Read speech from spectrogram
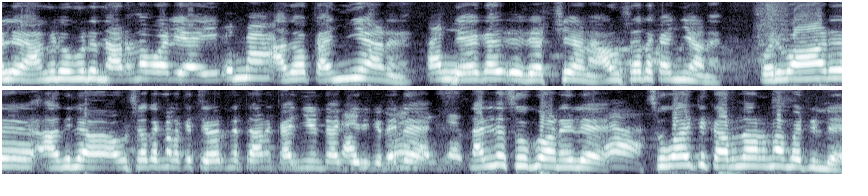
അല്ലേ? അങ്ങോട്ടും ഇങ്ങോട്ടും നടന്ന പോലെയായി. അതോ കഞ്ഞിയാണ്? ദേഹ രക്ഷയാണ് ഔഷധ കഞ്ഞിയാണ്. ഒരുപാട് അതിൽ ഔഷധങ്ങളൊക്കെ ചേർന്നിട്ടാണ് കഞ്ഞി ഉണ്ടാക്കിയിരിക്കുന്നത് അല്ലേ? നല്ല സുഖമാണ് അല്ലേ? സുഖമായിട്ട് കടന്നുറങ്ങാൻ പറ്റില്ലേ?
